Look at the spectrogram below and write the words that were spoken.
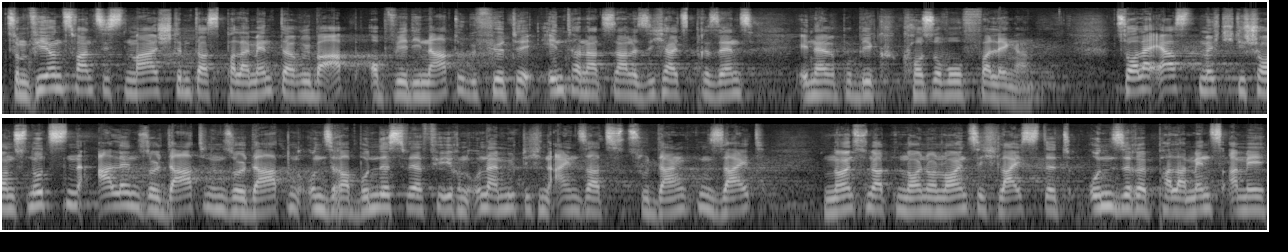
Zum 24. Mal stimmt das Parlament darüber ab, ob wir die NATO-geführte internationale Sicherheitspräsenz in der Republik Kosovo verlängern. Zuallererst möchte ich die Chance nutzen, allen Soldatinnen und Soldaten unserer Bundeswehr für ihren unermüdlichen Einsatz zu danken. Seit 1999 leistet unsere Parlamentsarmee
